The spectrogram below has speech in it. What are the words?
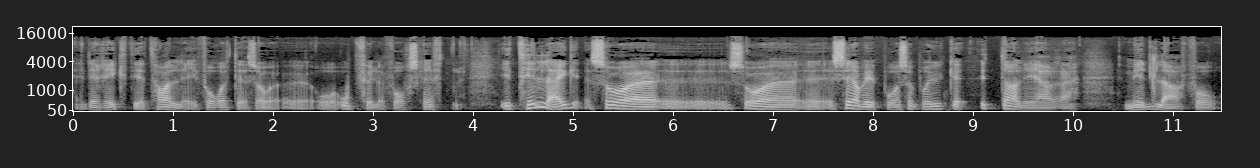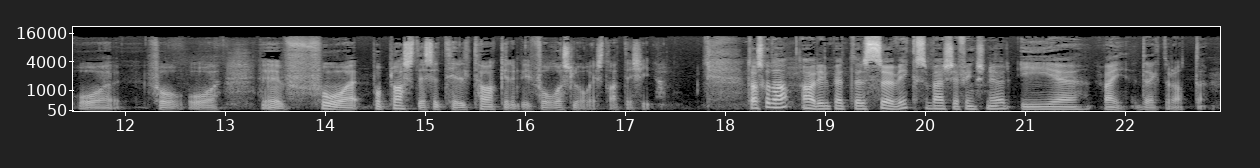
det riktige tallet i forhold til så, å oppfylle forskriften. I tillegg så, så ser vi på å bruke ytterligere midler for å, for å få på plass disse tiltakene vi foreslår i strategien. Takk skal du ha, Arild Petter Søvik, som er sjefingeniør i Veidirektoratet.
